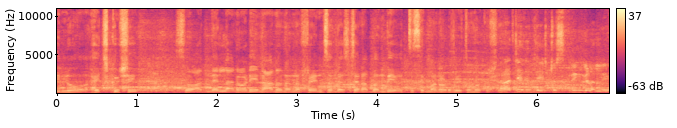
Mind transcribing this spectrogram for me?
ಇನ್ನೂ ಹೆಚ್ಚು ಖುಷಿ. ಸೊ ಅದನ್ನೆಲ್ಲ ನೋಡಿ ನಾನು ನನ್ನ ಫ್ರೆಂಡ್ಸ್ ಒಂದಷ್ಟು ಜನ ಬಂದು ಇವತ್ತು ಸಿನಿಮಾ ನೋಡಿದ್ವಿ ತುಂಬ ಖುಷಿ. ರಾಜ್ಯಾದ್ಯಂತ ಎಷ್ಟು ಸ್ಕ್ರೀನ್ಗಳಲ್ಲಿ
